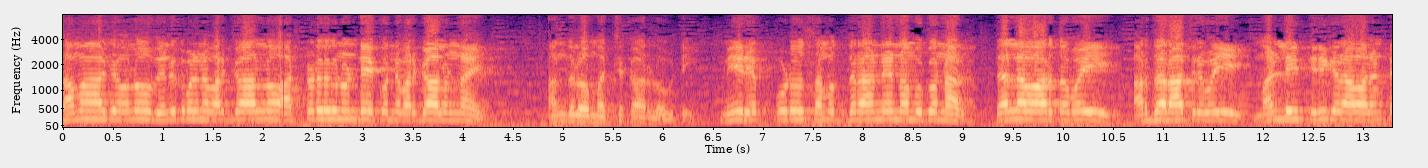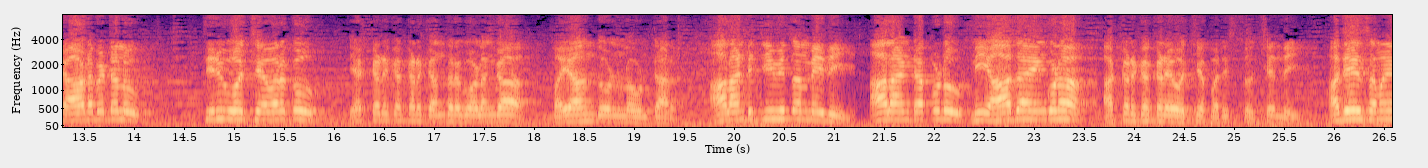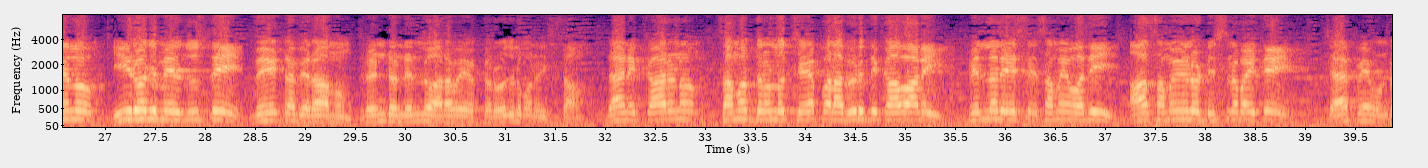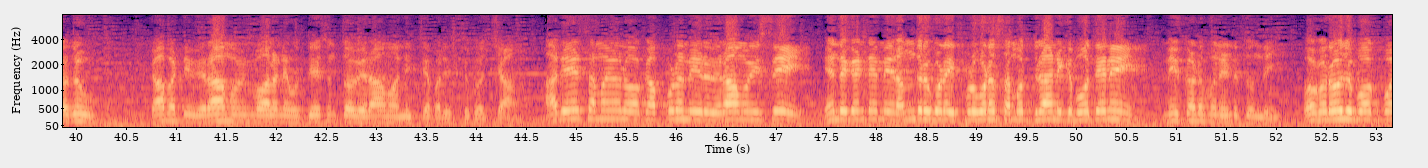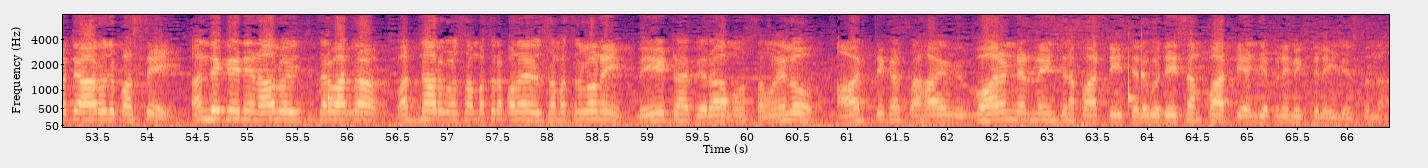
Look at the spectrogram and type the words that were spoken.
సమాజంలో వెనుకబడిన వర్గాల్లో అట్టడుగు నుండే కొన్ని వర్గాలున్నాయి. అందులో మత్స్యకారులు ఒకటి. మీరెప్పుడు సముద్రాన్నే నమ్ముకున్నారు. తెల్లవారుతో పోయి అర్ధరాత్రి పోయి మళ్ళీ తిరిగి రావాలంటే ఆడబిడ్డలు తిరిగి వచ్చే వరకు ఎక్కడికక్కడ గందరగోళంగా భయాందోళనలో ఉంటారు. అలాంటి జీవితం మీది. అలాంటప్పుడు మీ ఆదాయం కూడా అక్కడికక్కడే వచ్చే పరిస్థితి వచ్చింది. అదే సమయంలో ఈ రోజు మీరు చూస్తే వేట విరామం. రెండు నెలలు అరవై ఒక్క రోజులు మనం ఇస్తాం. దానికి కారణం సముద్రంలో చేపల అభివృద్ధి కావాలి. పిల్లలు వేసే సమయం అది. ఆ సమయంలో డిస్టర్బ్ అయితే చేపే ఉండదు. కాబట్టి విరామం ఇవ్వాలనే ఉద్దేశంతో విరామాన్ని ఇచ్చే పరిస్థితికి వచ్చాం. అదే సమయంలో ఒకప్పుడు మీరు విరామం ఇస్తే ఎందుకంటే మీరందరూ కూడా ఇప్పుడు కూడా సముద్రానికి పోతేనే మీ కడుపు నిండుతుంది. ఒక రోజు పోకపోతే ఆ రోజు పస్తే. అందుకే నేను ఆలోచించిన తర్వాత పద్నాలుగో సంవత్సరం పదహైదు సంవత్సరంలోనే వేట విరామం సమయంలో ఆర్థిక సహాయం ఇవ్వాలని నిర్ణయించిన పార్టీ తెలుగుదేశం పార్టీ అని చెప్పి నేను మీకు తెలియజేస్తున్నా.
